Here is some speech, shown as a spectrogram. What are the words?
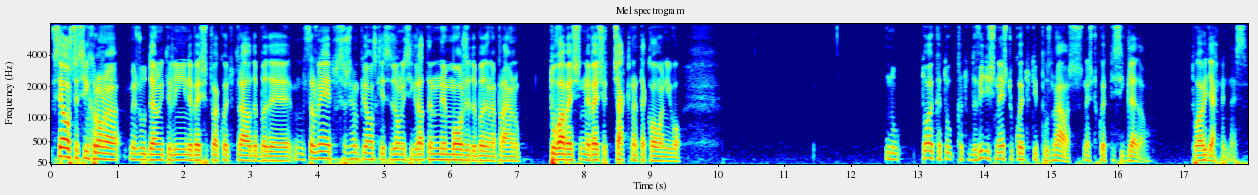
Все още синхрона между отделните линии не беше това, което трябва да бъде. Сравнението с шампионския сезон и с играта не може да бъде направено. Това беше, не беше чак на такова ниво. Но то е като, като да видиш нещо, което ти познаваш, нещо, което ти си гледал. Това видяхме днес.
